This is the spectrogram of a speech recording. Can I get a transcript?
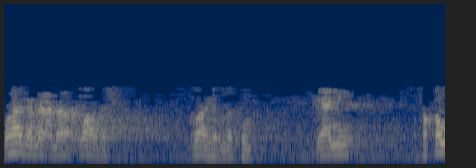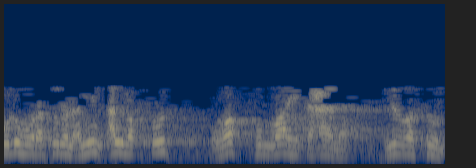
وهذا معنى واضح ظاهر لكم. يعني فقوله رسول أمين المقصود وصف الله تعالى للرسول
